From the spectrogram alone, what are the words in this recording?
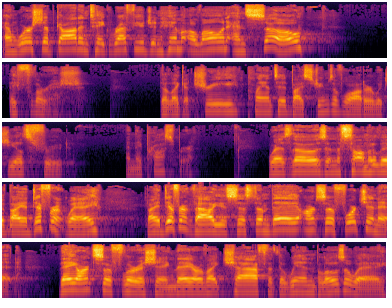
and worship God and take refuge in Him alone. And so they flourish. They're like a tree planted by streams of water which yields fruit, and they prosper. Whereas those in the psalm who live by a different way, by a different value system, they aren't so fortunate. They aren't so flourishing. They are like chaff that the wind blows away,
